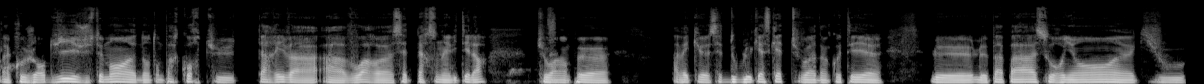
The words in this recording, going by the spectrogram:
bah, qu'aujourd'hui justement dans ton parcours tu arrives à, à, avoir euh, cette personnalité là tu vois un peu euh, avec euh, cette double casquette tu vois d'un côté le, le papa souriant qui joue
